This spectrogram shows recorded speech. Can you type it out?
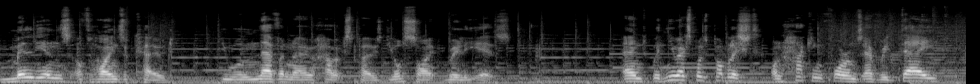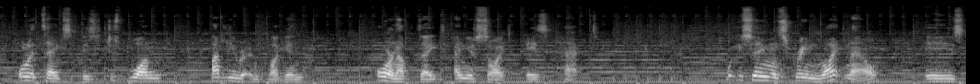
millions of lines of code, you will never know how exposed your site really is. And with new exploits published on hacking forums every day, all it takes is just one badly written plugin or an update and your site is hacked. What you're seeing on screen right now is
